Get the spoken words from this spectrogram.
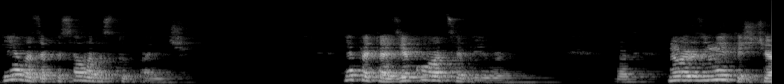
і я вас записала виступаючи. Я питаю, з якого це дива? От. Ну, ви розумієте, що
